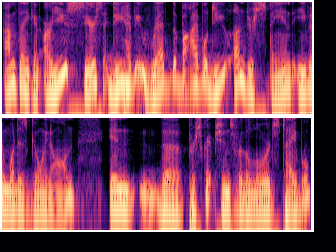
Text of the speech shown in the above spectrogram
I'm thinking, are you serious? Do you have you read the Bible? Do you understand even what is going on in the prescriptions for the Lord's table?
